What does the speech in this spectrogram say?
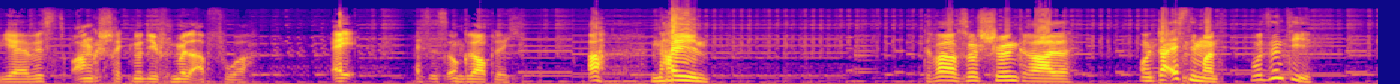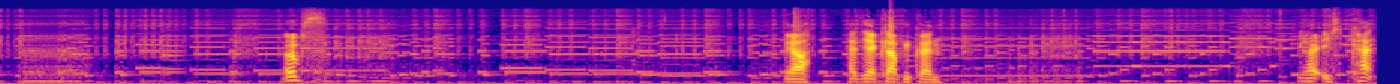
Wie ihr wisst, angestreckt nur die Müllabfuhr. Ey, es ist unglaublich. Ah, nein! Das war doch so schön gerade. Und da ist niemand. Wo sind die? Ups. Ja, hätte ja klappen können. Ja, ich kann...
